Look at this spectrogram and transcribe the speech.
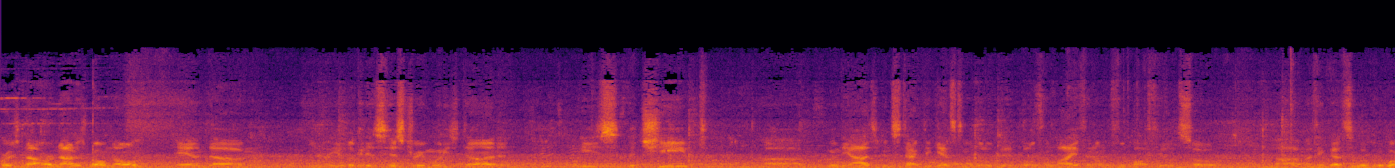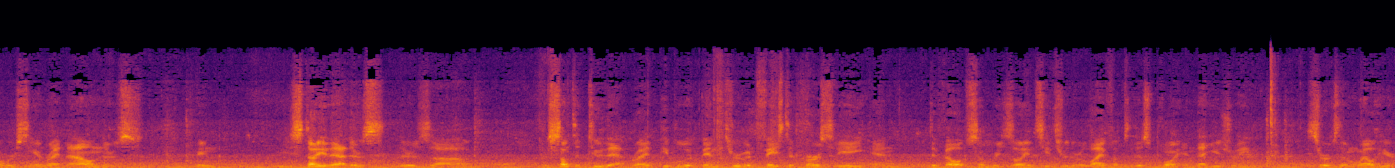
where it's not or not as well known. And um, you know, you look look at his history and what he's done and he's achieved uh, when the odds have been stacked against him a little bit, both in life and on the football field. So um, I think that's a little bit of what we're seeing right now. And there's, I mean, when you study that, there's there's uh, there's something to that, right? People who have been through and faced adversity and developed some resiliency through their life up to this point, and that usually serves them well here.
